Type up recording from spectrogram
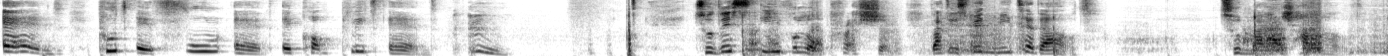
end, put a full end, a complete end to this evil oppression that is being meted out to my child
